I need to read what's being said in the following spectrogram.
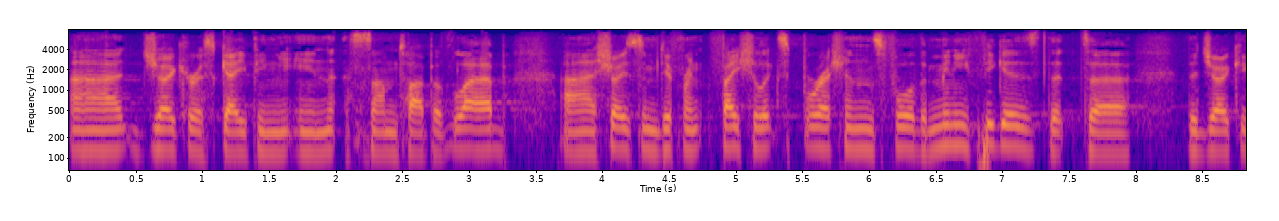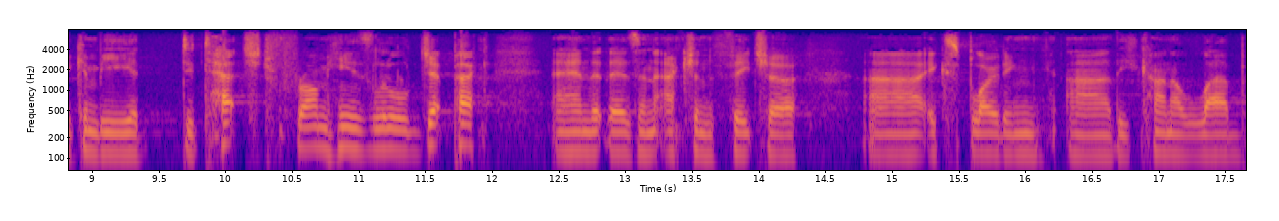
uh, Joker escaping in some type of lab. Uh, shows some different facial expressions for the minifigures that uh, the Joker can be detached from his little jetpack and that there's an action feature uh, exploding uh, the kind of lab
